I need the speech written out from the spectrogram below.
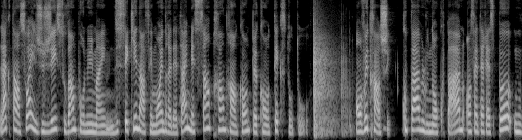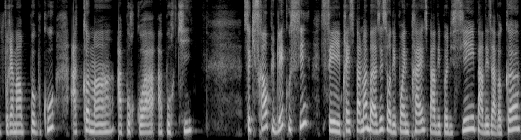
l'acte en soi est jugé souvent pour lui-même, disséqué dans ses moindres détails, mais sans prendre en compte le contexte autour. On veut trancher, coupable ou non coupable, on s'intéresse pas ou vraiment pas beaucoup à comment, à pourquoi, à pour qui. Ce qui sera au public aussi, c'est principalement basé sur des points de presse par des policiers, par des avocats,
